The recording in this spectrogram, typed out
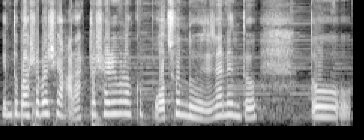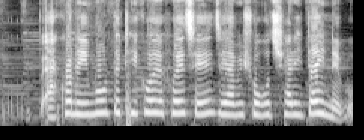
কিন্তু পাশাপাশি আর একটা শাড়িও না খুব পছন্দ হয়েছে, জানেন তো? তো এখন এই মুহূর্তে ঠিক হয়ে, হয়েছে যে, আমি সবুজ শাড়িটাই নেব।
